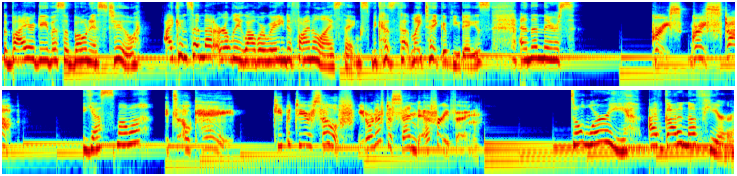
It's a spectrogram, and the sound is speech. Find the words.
The buyer gave us a bonus too. I can send that early while we're waiting to finalize things, because that might take a few days. And then there's. Grace, Grace, stop. Yes, Mama? It's okay. Keep it to yourself. You don't have to send everything. Don't worry, I've got enough here.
